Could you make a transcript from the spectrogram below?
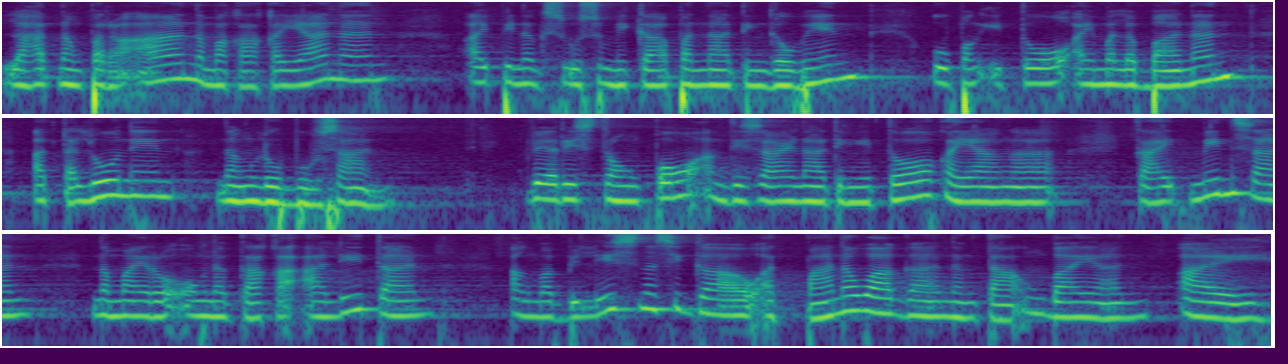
Lahat ng paraan na makakayanan ay pinagsusumikapan nating gawin upang ito ay malabanan at talunin ng lubusan. Very strong po ang desire nating ito, kaya nga kahit minsan na mayroong nagkakaalitan, ang mabilis na sigaw at panawagan ng taong bayan ay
